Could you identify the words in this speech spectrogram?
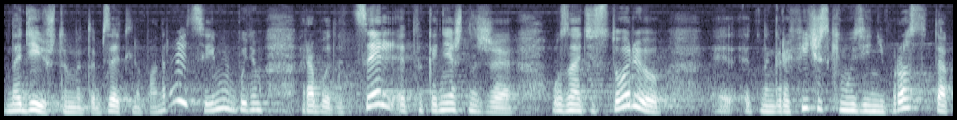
Надеюсь, что им это обязательно понравится, и мы будем работать. Цель – это, конечно же, узнать историю. Э, этнографический музей не просто так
